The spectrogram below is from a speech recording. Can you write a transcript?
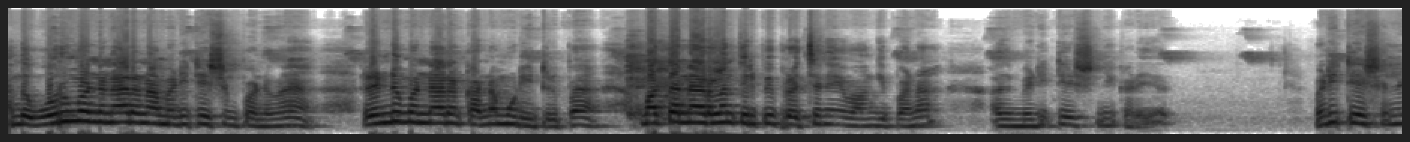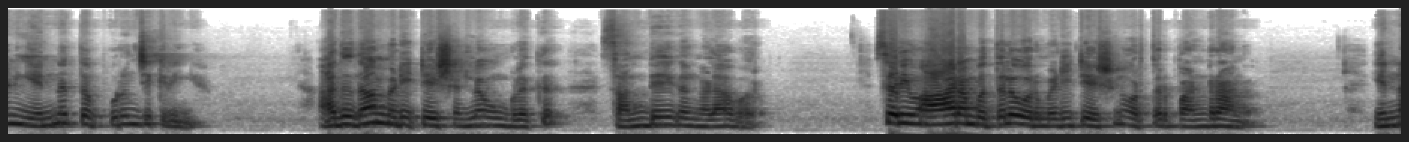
அந்த ஒரு மணி நேரம் நான் மெடிடேஷன் பண்ணுவேன். ரெண்டு மணி நேரம் கண்ணை மூடிட்டு இருப்பேன். மற்ற நேரம்லாம் திருப்பி பிரச்சனையை வாங்கிப்பேன்னா அது மெடிடேஷனே கிடையாது. மெடிடேஷனில் நீங்கள் என்னத்தை புரிஞ்சுக்கிறீங்க? அதுதான் மெடிடேஷனில் உங்களுக்கு சந்தேகங்களாக வரும். சரி ஆரம்பத்தில் ஒரு மெடிடேஷன் ஒருத்தர் பண்ணுறாங்க என்ன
